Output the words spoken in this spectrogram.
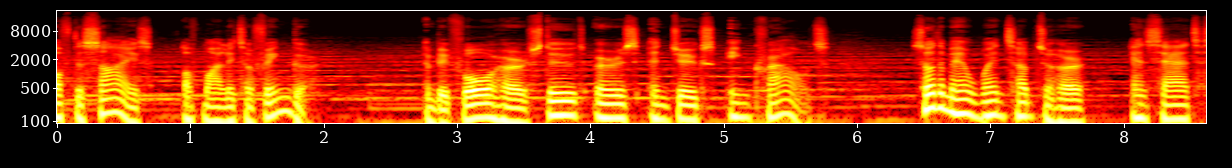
of the size of my little finger. And before her stood earls and dukes in crowds. So the man went up to her and said,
